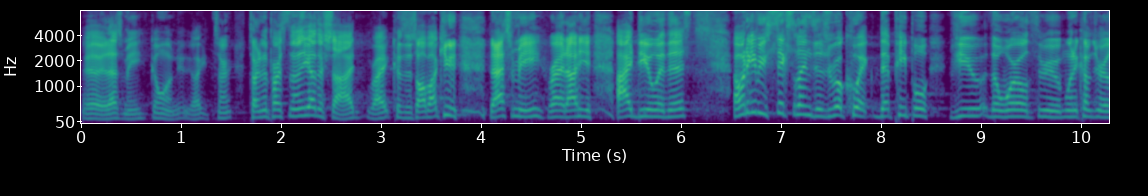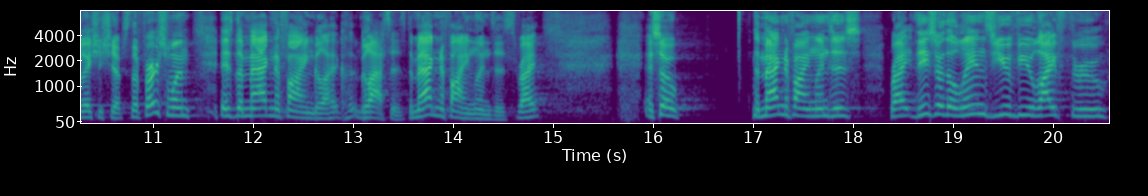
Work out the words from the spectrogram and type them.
Yeah, that's me. Go on. Turn, turn to the person on the other side, right? Because it's all about community. That's me, right? I, I deal with this. I want to give you six lenses, real quick, that people view the world through when it comes to relationships. The first one is the magnifying gla- glasses, the magnifying lenses, right? And so, the magnifying lenses, right? These are the lens you view life through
